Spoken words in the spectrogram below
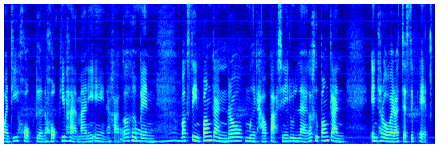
วันที่ 6 เดือน 6 ที่ผ่านมานี้เองนะคะ ก็คือเป็นวัคซีนป้องกันโรคมือเท้าปากชนิดรุนแรง ก็คือป้องกัน enterovirus 71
